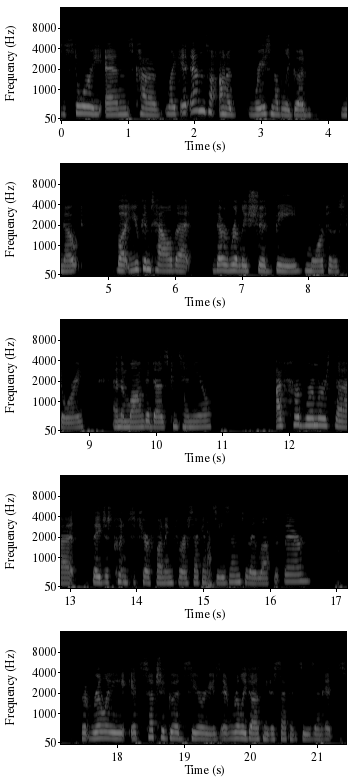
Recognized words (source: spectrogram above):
the story ends kind of like it ends on a reasonably good note, but you can tell that there really should be more to the story, and the manga does continue. I've heard rumors that they just couldn't secure funding for a second season, so they left it there but really it's such a good series. It really does need a second season. It's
